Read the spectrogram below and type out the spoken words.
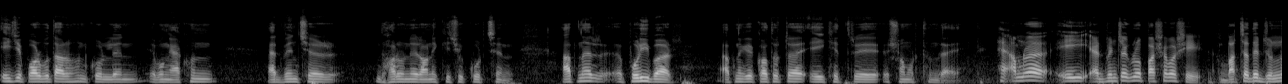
এই যে পর্বত আরোহণ করলেন এবং এখন অ্যাডভেঞ্চার ধরনের অনেক কিছু করছেন, আপনার পরিবার আপনাকে কতটা এই ক্ষেত্রে সমর্থন দেয়? হ্যাঁ আমরা এই অ্যাডভেঞ্চারগুলোর পাশাপাশি বাচ্চাদের জন্য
